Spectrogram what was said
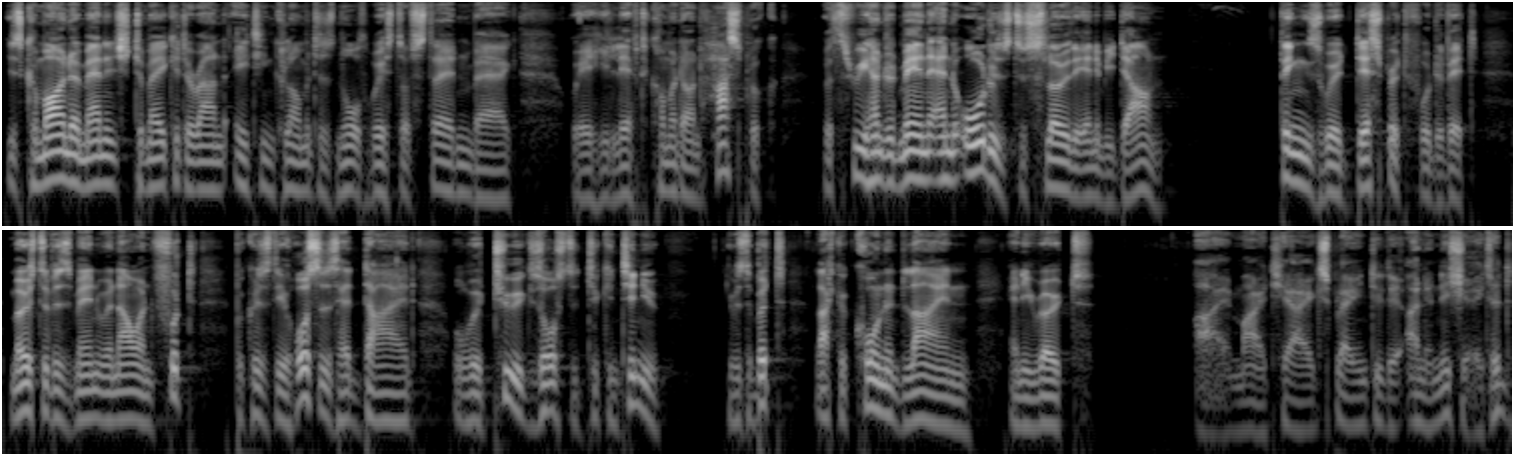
His commando managed to make it around 18 kilometers northwest of Strydenburg, where he left Commandant Haasbroek with 300 men and orders to slow the enemy down. Things were desperate for De Wet, Most of his men were now on foot because their horses had died or were too exhausted to continue. He was a bit like a cornered lion, and he wrote, I might here explain to the uninitiated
